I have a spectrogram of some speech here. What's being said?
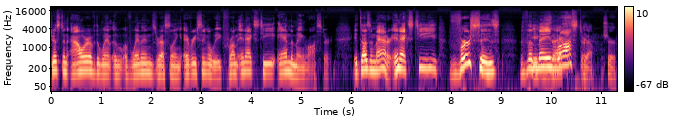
Just an hour of the of women's wrestling every single week from NXT and the main roster. It doesn't matter. NXT versus the main roster. Yeah, sure.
